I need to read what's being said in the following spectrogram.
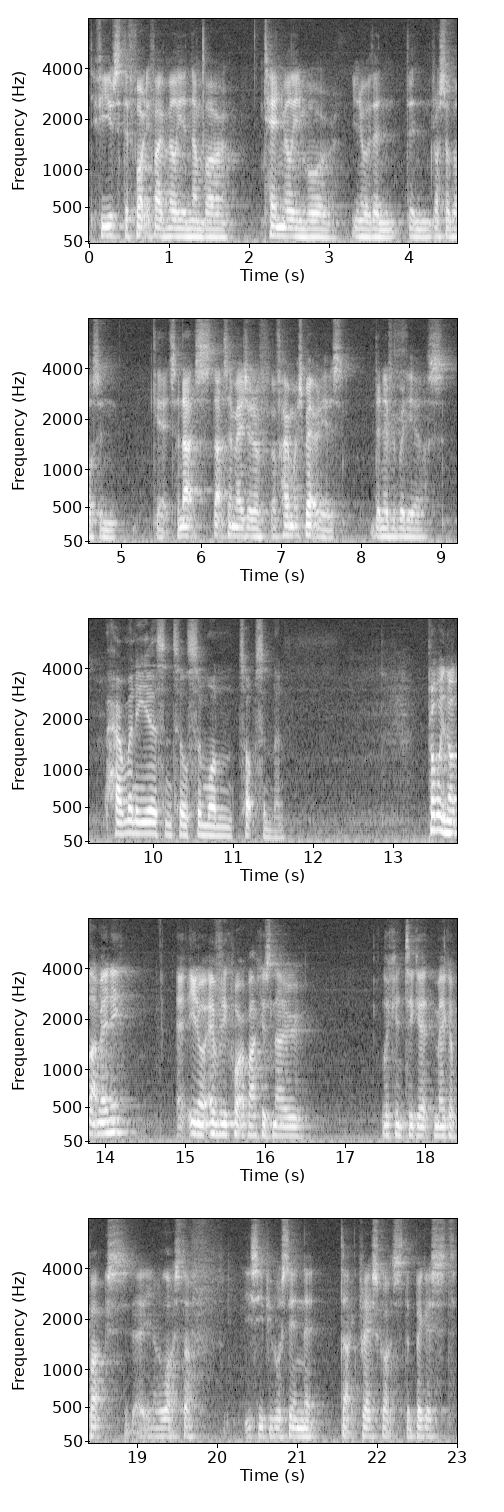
If you use the forty-five million number, ten million more, you know, than than Russell Wilson gets, and that's that's a measure of, of how much better he is than everybody else. How many years until someone tops him then? Probably not that many. Uh, You know, every quarterback is now looking to get mega bucks. Uh, you know, a lot of stuff. You see people saying that Dak Prescott's the biggest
